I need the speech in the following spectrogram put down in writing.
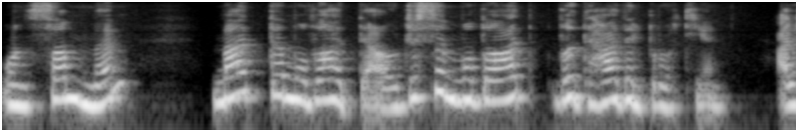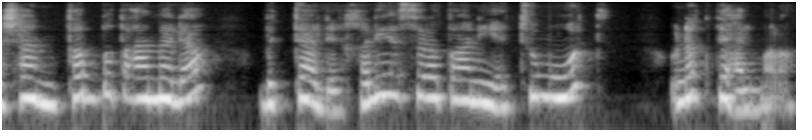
ونصمم مادة مضادة أو جسم مضاد ضد هذا البروتين. علشان نثبط عمله وبالتالي الخلية السرطانية تموت ونقضي على المرض.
